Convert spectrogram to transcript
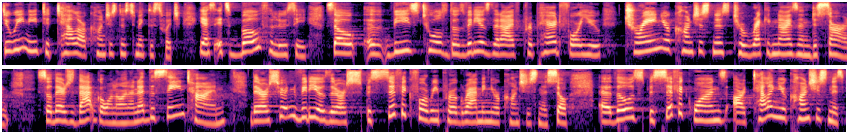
Do we need to tell our consciousness to make the switch? Yes, it's both, Lucy. So uh, these tools, those videos that I've prepared for you, train your consciousness to recognize and discern. So there's that going on. And at the same time, there are certain videos that are specific for reprogramming your consciousness. So uh, those specific ones are telling your consciousness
